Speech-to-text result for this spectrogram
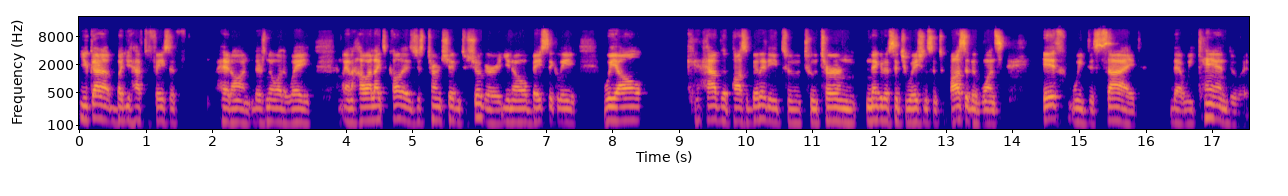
you gotta but you have to face it head on. There's no other way. And how i like to call it is just turn shit into sugar you know? Basically we all have the possibility to to turn negative situations into positive ones if we decide that we can do it.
